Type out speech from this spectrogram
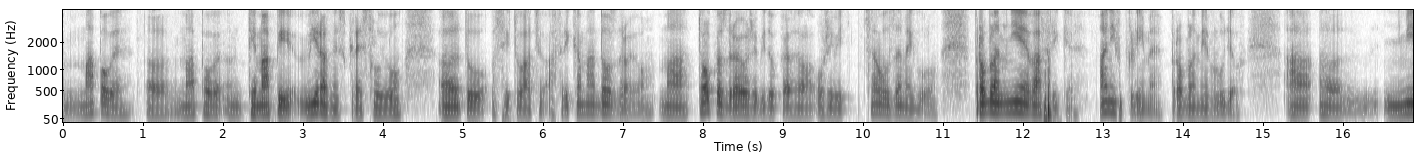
mapové, mapové tie mapy výrazne skresľujú tú situáciu. Afrika má dosť zdrojov. Má toľko zdrojov, že by dokázala oživiť celú Zemegulu. Problém nie je v Afrike, ani v klíme, problém je v ľuďoch. A e, my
